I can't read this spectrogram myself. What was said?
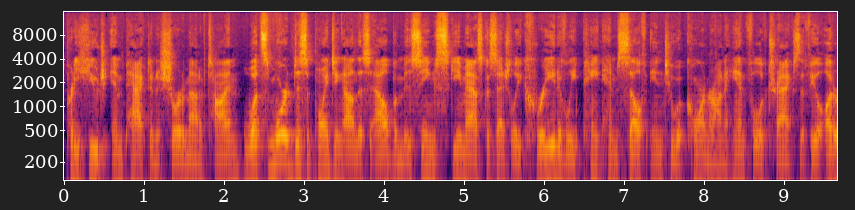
pretty huge impact in a short amount of time. What's more disappointing on this album is seeing Ski Mask essentially creatively paint himself into a corner on a handful of tracks that feel utterly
